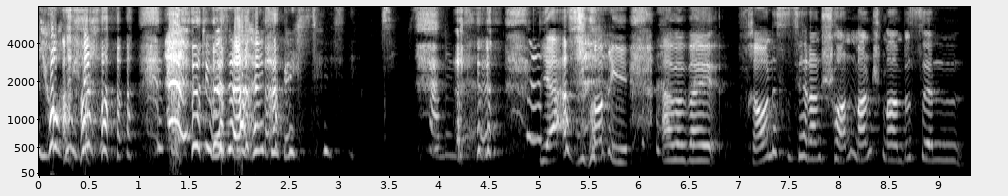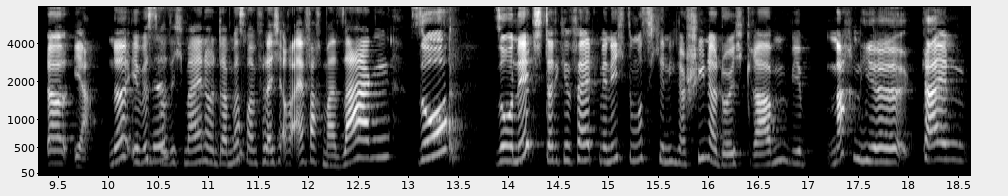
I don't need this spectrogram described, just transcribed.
Junge, du bist ja halt richtig. ja, sorry. Aber bei Frauen ist es ja dann schon manchmal ein bisschen, äh, ja, ne, ihr wisst, ne? was ich meine. Und da muss man vielleicht auch einfach mal sagen, so, so nicht, das gefällt mir nicht, du musst dich hier nicht nach China durchgraben, wir machen hier kein,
